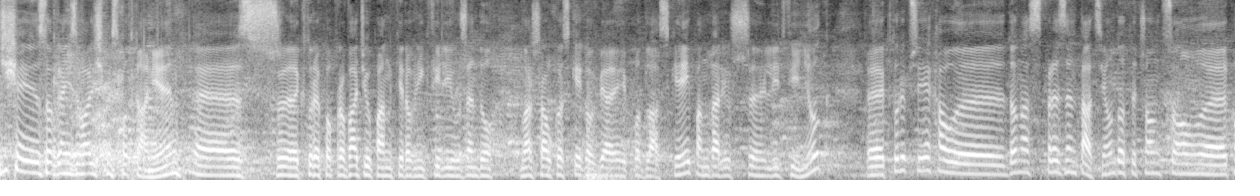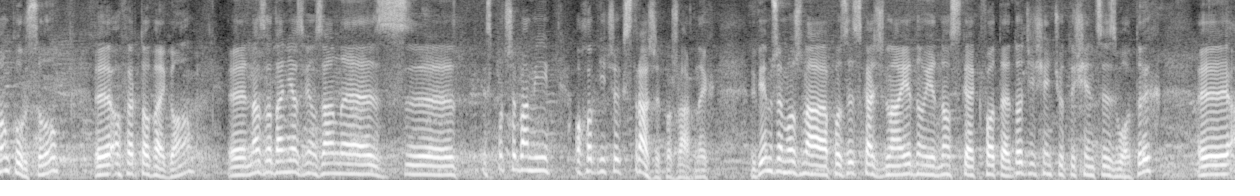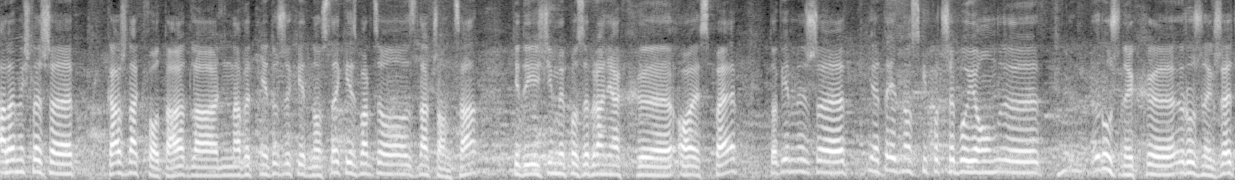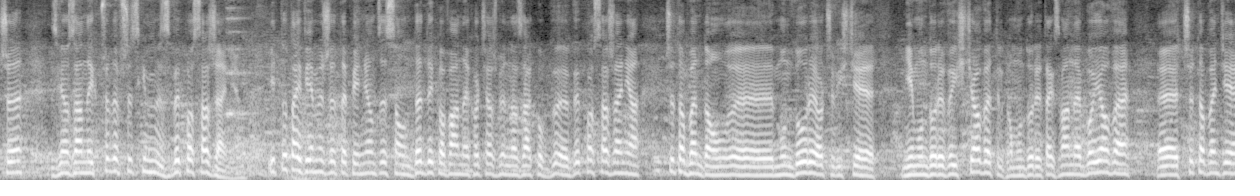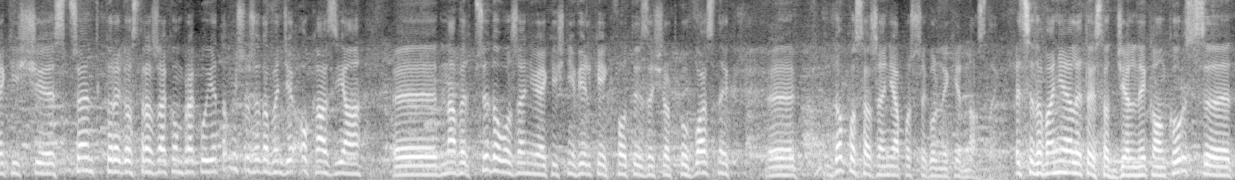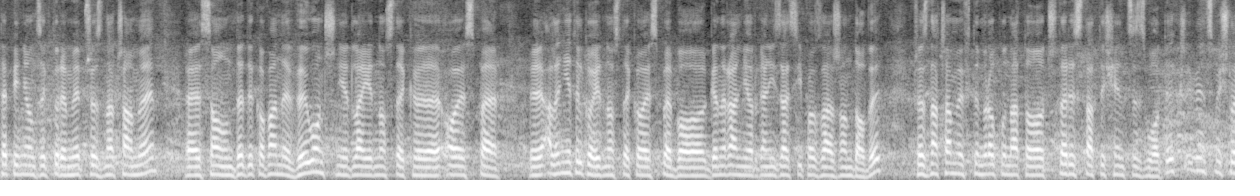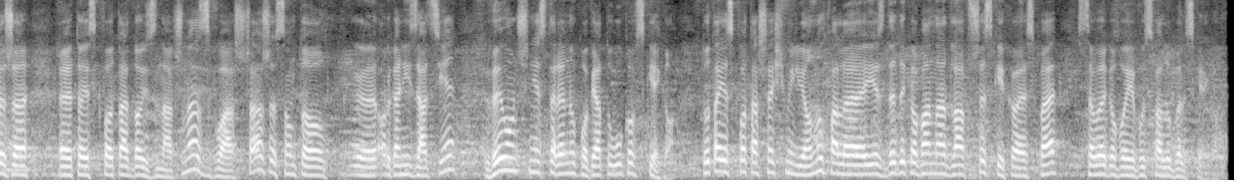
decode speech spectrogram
Dzisiaj zorganizowaliśmy spotkanie, e, które poprowadził pan kierownik filii Urzędu Marszałkowskiego w Białej Podlaskiej, pan Dariusz e, Litwiniuk, e, który przyjechał do nas z prezentacją dotyczącą konkursu ofertowego na zadania związane z, z potrzebami ochotniczych straży pożarnych. Wiem, że można pozyskać na jedną jednostkę kwotę do 10 tysięcy złotych, y, ale myślę, że każda kwota dla nawet niedużych jednostek jest bardzo znacząca. Kiedy jeździmy po zebraniach y, OSP, to wiemy, że te jednostki potrzebują y, różnych, różnych rzeczy związanych przede wszystkim z wyposażeniem. I tutaj wiemy, że te pieniądze są dedykowane chociażby na zakup y, wyposażenia, czy to będą y, mundury, oczywiście nie mundury wyjściowe, tylko mundury tak zwane bojowe, y, czy to będzie jakiś y, sprzęt, którego strażakom brakuje, to myślę, że to będzie okazja y, nawet przy dołożeniu jakiejś niewielkiej kwoty ze środków własnych doposażenia poszczególnych jednostek. Zdecydowanie, ale to jest oddzielny konkurs. Te pieniądze, które my przeznaczamy, e, są dedykowane wyłącznie dla jednostek e, OSP, e, ale nie tylko jednostek OSP, bo generalnie organizacji pozarządowych. Przeznaczamy w tym roku na to 400 tysięcy złotych, więc myślę, że e, to jest kwota dość znaczna, zwłaszcza, że są to e, organizacje wyłącznie z terenu powiatu łukowskiego. Tutaj jest kwota 6 milionów, ale jest dedykowana dla wszystkich OSP z całego województwa lubelskiego.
